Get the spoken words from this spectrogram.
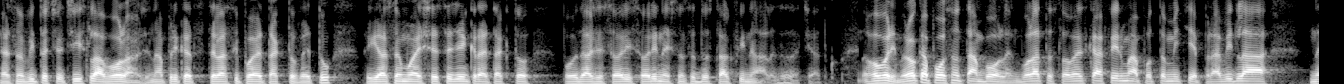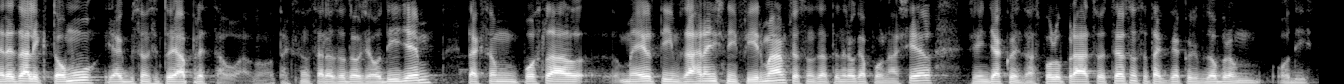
Ja som vytočil čísla a volal, že napríklad chcela si povedať takto vetu, tak ja som mu aj 6-7 krát takto povedal, že sorry, sorry, než som sa dostal k finále zo začiatku. Hovorím, rok a pol som tam bol, len bola to slovenská firma a potom mi tie pravidlá nerezali k tomu, jak by som si to ja predstavoval. No, tak som sa rozhodol, že odídem. Tak som poslal mail tým zahraničným firmám, čo som za ten rok a pol našiel, že im ďakujem za spoluprácu. Chcel som sa tak akože v dobrom odísť.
